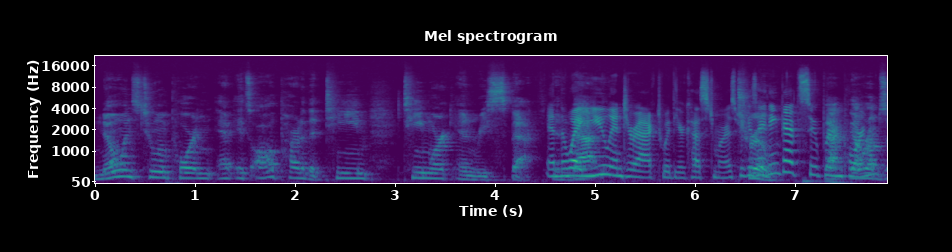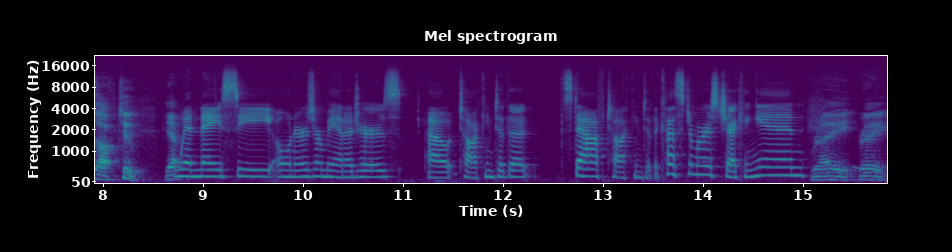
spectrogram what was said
No one's too important. Uh, it's all part of the team, teamwork, and respect. And, the way you interact with your customers, because True. I think that's super that, important. That rubs off too. Yeah. When they see owners or managers out talking to the staff, talking to the customers, checking in. Right, right.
